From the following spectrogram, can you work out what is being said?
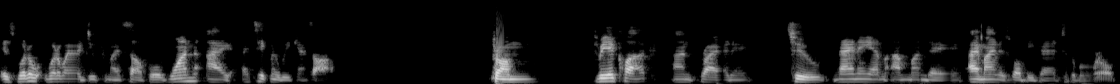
is what do, what do I do for myself? Well, one, I, I take my weekends off from three o'clock on Friday to 9 a.m. on Monday. I might as well be dead to the world.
